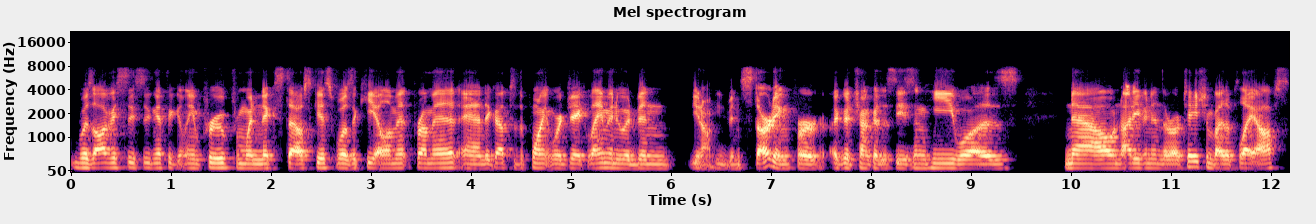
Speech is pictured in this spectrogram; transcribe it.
was obviously significantly improved from when Nick Stauskas was a key element from it, and it got to the point where Jake Layman, who had been, you know, he'd been starting for a good chunk of the season, he was now not even in the rotation by the playoffs.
